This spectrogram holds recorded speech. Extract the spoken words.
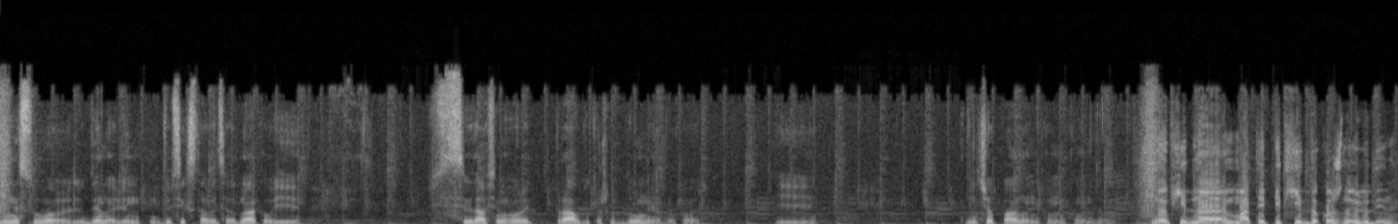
Він не суворий людина, він до всіх ставиться однаково і завжди всім говорить правду, те, що думає про когось. І нічого поганого нікому нікому не зробить. Необхідно мати підхід до кожної людини.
